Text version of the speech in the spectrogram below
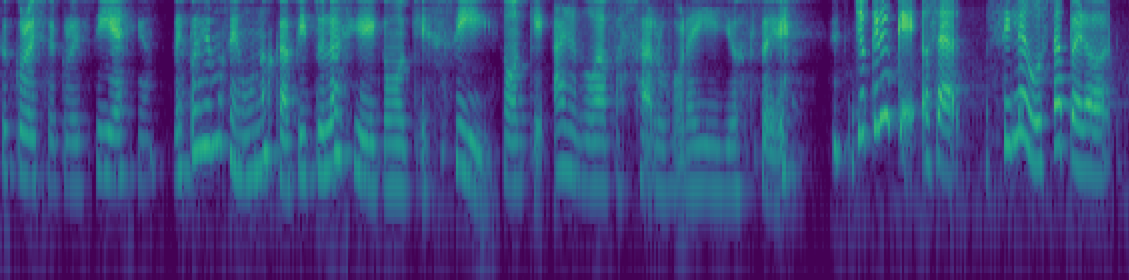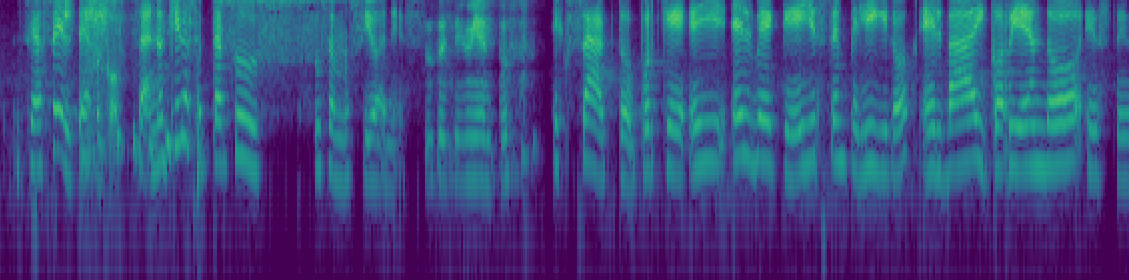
Su crush, su crush. Sí, es que después vimos en unos capítulos que como que sí, como que algo va a pasar por ahí, yo sé. Yo creo que, o sea, sí le gusta, pero se hace el terco. O sea, no quiere aceptar sus, sus emociones. Sus sentimientos. Exacto, porque él, ve que ella está en peligro, él va y corriendo, este,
